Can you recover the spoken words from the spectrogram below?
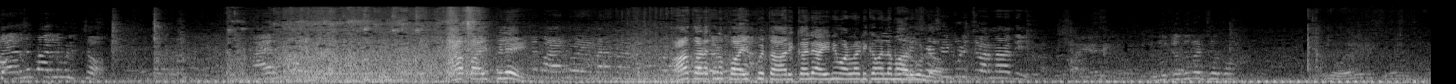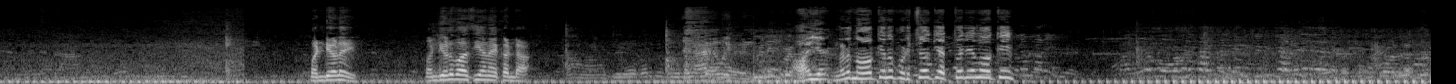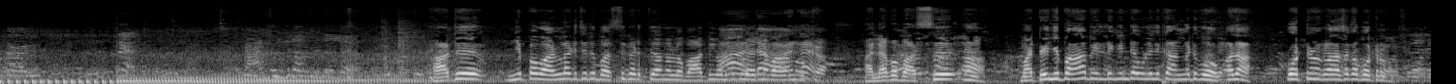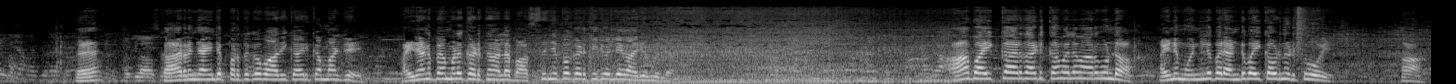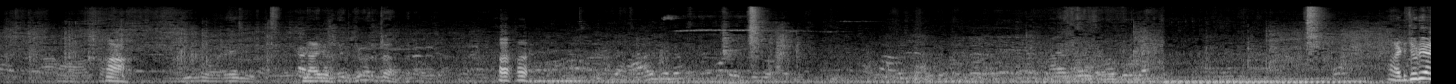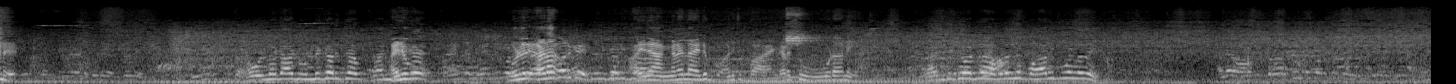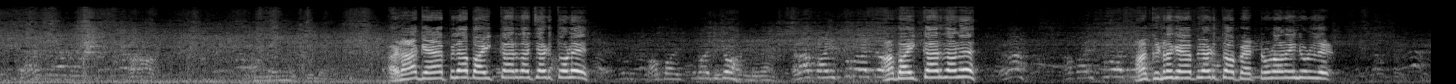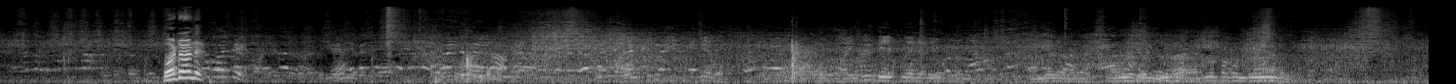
ആ പൈപ്പിലേ ആ കിടക്കുന്ന പൈപ്പ് താലിക്കാലേ അതിന് വെള്ളം അടിക്കാൻ വല്ല മാർഗമുണ്ടോ? പറഞ്ഞാൽ മതി. വണ്ടികളെ വണ്ടികൾ പാസ് ചെയ്യാനേക്കണ്ട ആ നിങ്ങൾ നോക്കി ഒന്ന് പിടിച്ചു നോക്കി എത്ര നോക്കി. അത് ഇനിയിപ്പോ വെള്ളം അടിച്ചിട്ട് ബസ് കെടുത്തുക എന്നുള്ളു. ബാക്കിയുള്ളവർക്ക് വരുന്ന ഭാഗം നോക്കുക. അല്ല അപ്പൊ ബസ് ആ. മറ്റേ ഇനിയിപ്പോ ആ ബിൽഡിങ്ങിന്റെ ഉള്ളിലേക്ക് അങ്ങോട്ട് പോകും. അതാ പൊട്ടണോ? ഗ്ലാസ് ഒക്കെ പൊട്ടണോ? ഏ? കാരണം ഞാൻ അതിന്റെ ഇപ്പുറത്തേക്ക് ബാധിക്കാതിരിക്കാൻ വേണ്ടിട്ടേ. അതിനാണ് ഇപ്പൊ നമ്മൾ കെടുത്തുന്നത് അല്ല ബസ് ഇനിയിപ്പോ കെടുത്തിട്ട് വലിയ കാര്യമൊന്നുമില്ല. ആ ബൈക്കാരത് അടുക്കാൻ വല്ല മാർഗമുണ്ടോ അതിന്റെ മുന്നിൽ ഇപ്പൊ രണ്ട് ബൈക്ക് അവിടുന്ന് എടുത്തു പോയി. ആ. ആ. എന്നാലും. അടിച്ചുടിയാണ്. അതിന് എടാ അതിന് അടിച്ച് ഭയങ്കര ചൂടാണ്. അവിടെ നിന്ന് പാറിപ്പോളതേ എടാ ഗ്യാപ്പിലാ ബൈക്കാരതാ എടുത്തോളേ ആ ബൈക്ക് മാറ്റിക്കോ. ആ ബൈക്കാരതാണ്. ആ കിട്ടുന്ന ഗ്യാപ്പിലെടുത്തോ പെട്രോളാണ് അതിന്റെ ഉള്ളിൽ. പോട്ടാണ്ട്.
